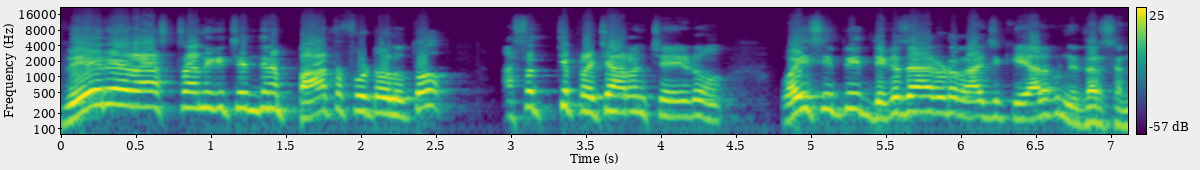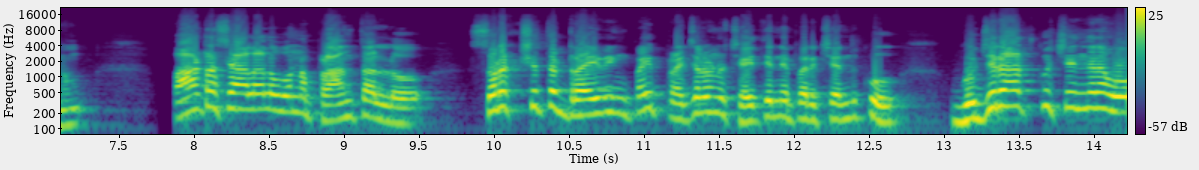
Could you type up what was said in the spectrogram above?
వేరే రాష్ట్రానికి చెందిన పాత ఫోటోలతో అసత్య ప్రచారం చేయడం వైసీపీ దిగజారుడు రాజకీయాలకు నిదర్శనం. పాఠశాలలు ఉన్న ప్రాంతాల్లో సురక్షిత డ్రైవింగ్పై ప్రజలను చైతన్యపరిచేందుకు గుజరాత్కు చెందిన ఓ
